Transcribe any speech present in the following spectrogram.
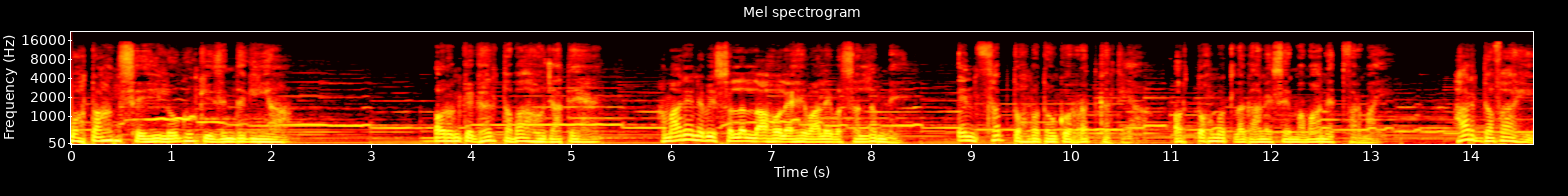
बहुतान से ही लोगों की जिंदगियाँ और उनके घर तबाह हो जाते हैं। हमारे नबी सल्लल्लाहु अलैहि वसल्लम ने इन सब तोहमतों को रद्द कर दिया और तोहमत लगाने से ममानत फरमाई। हर दफ़ा ही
